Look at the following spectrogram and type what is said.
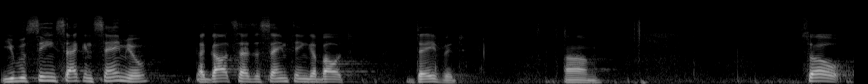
you will see in 2 Samuel that God says the same thing about David. Um, so,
